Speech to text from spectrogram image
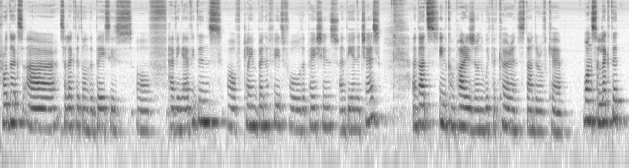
Products are selected on the basis of having evidence of claim benefits for the patients and the NHS, and that's in comparison with the current standard of care. Once selected,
